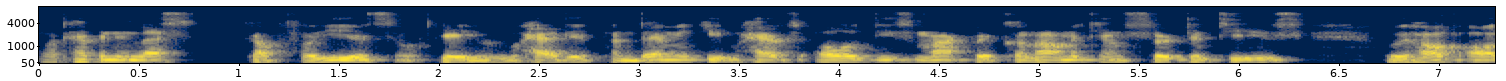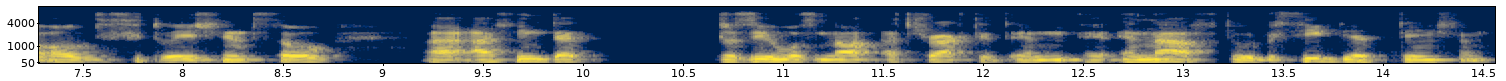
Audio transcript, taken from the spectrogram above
what happened in the last couple of years. Okay, you had a pandemic, you have all these macroeconomic uncertainties, we have all, all the situations. So uh, I think that Brazil was not attracted in, enough to receive the attention.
